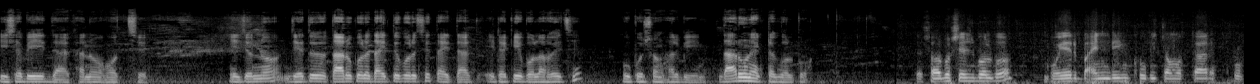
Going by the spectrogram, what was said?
হিসেবেই দেখানো হচ্ছে। এই জন্য যেহেতু তার উপরে দায়িত্ব পড়েছে, তাই তা এটাকেই বলা হয়েছে উপসংহারবিহীন। দারুণ একটা গল্প। তো সর্বশেষ বলব, বইয়ের বাইন্ডিং খুবই চমৎকার, খুব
